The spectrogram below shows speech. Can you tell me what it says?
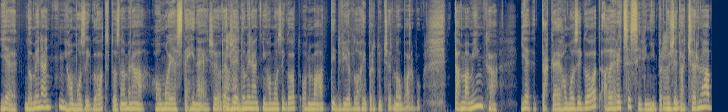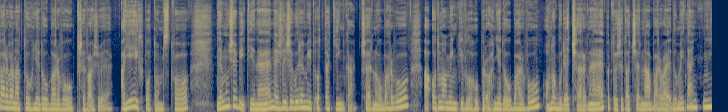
je dominantní homozygot, to znamená homo je stejné, že jo? takže uh-huh. dominantní homozygot, on má ty dvě vlohy pro tu černou barvu. Ta maminka je také homozygot, ale recesivní, protože mm-hmm. ta černá barva nad tou hnědou barvou převažuje. A jejich potomstvo nemůže být jiné, nežli že bude mít od tatínka černou barvu a od maminky vlohu pro hnědou barvu. Ono bude černé, protože ta černá barva je dominantní,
